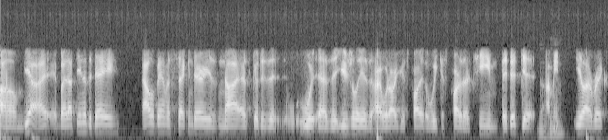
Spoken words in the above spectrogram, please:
um, yeah, I, but at the end of the day, Alabama's secondary is not as good as it as it usually is. I would argue it's probably the weakest part of their team. They did get, mm-hmm. I mean, Eli Ricks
